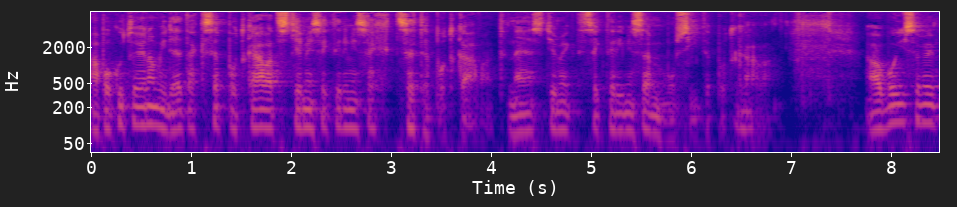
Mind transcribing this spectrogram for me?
a pokud to jenom jde, tak se potkávat s těmi, se kterými se chcete potkávat, ne s těmi, se kterými se musíte potkávat. A obojí se mi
